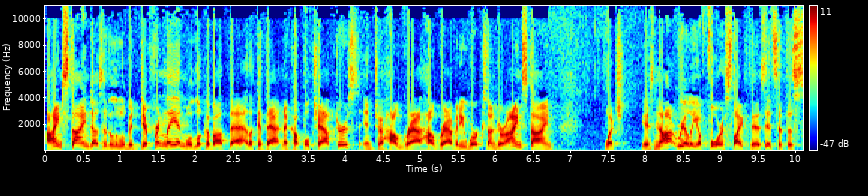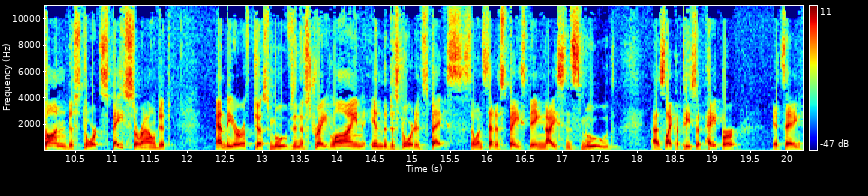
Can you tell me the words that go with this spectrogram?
Einstein does it a little bit differently, and we'll look about that. Look at that in a couple chapters into how gra- how gravity works under Einstein, which is not really a force like this. It's that the sun distorts space around it, and the Earth just moves in a straight line in the distorted space. So instead of space being nice and smooth, as like a piece of paper, it's a,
